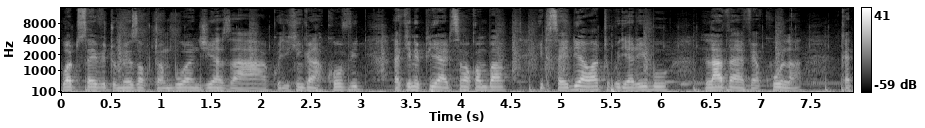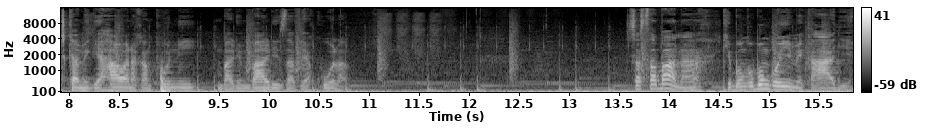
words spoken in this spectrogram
watu sasa hivi tumeweza kutambua njia za kujikinga na covid lakini pia alisema kwamba itasaidia watu kujaribu ladha ya vyakula katika migahawa na kampuni mbalimbali mbali za vyakula sasa bana kibongobongo hii imekaaje?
